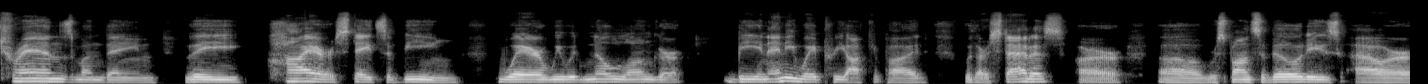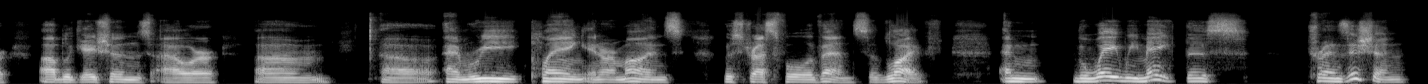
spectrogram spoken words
transmundane, the higher states of being, where we would no longer be in any way preoccupied with our status, our uh, responsibilities, our obligations, our um, uh, and replaying in our minds the stressful events of life. And the way we make this transition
